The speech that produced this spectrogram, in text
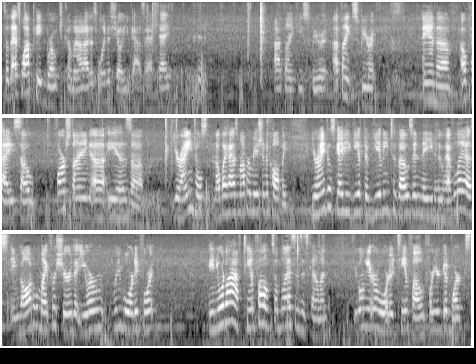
So that's why pig brooch come out. I just wanted to show you guys that, okay? I thank you, Spirit. I thank Spirit. And, uh, okay, so first thing uh, is um, your angels. Nobody has my permission to copy. Your angels gave you a gift of giving to those in need who have less, and God will make for sure that you are rewarded for it in your life tenfold. So blessings is coming. You're going to get rewarded tenfold for your good works.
